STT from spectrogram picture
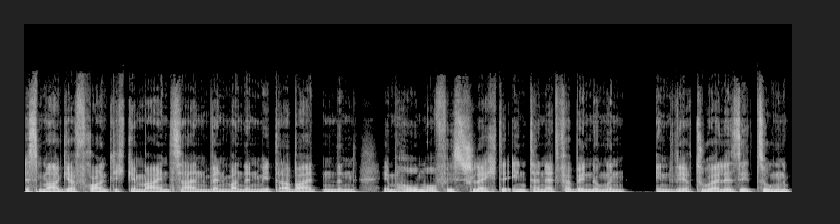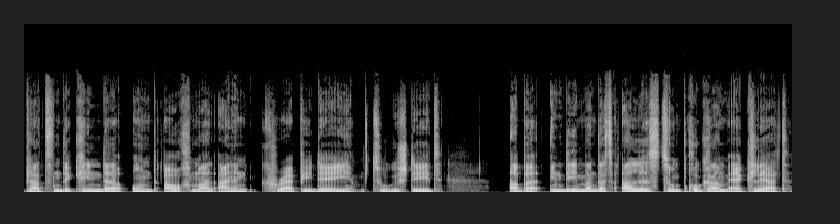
Es mag ja freundlich gemeint sein, wenn man den Mitarbeitenden im Homeoffice schlechte Internetverbindungen, in virtuelle Sitzungen platzende Kinder und auch mal einen Crappy Day zugesteht. Aber indem man das alles zum Programm erklärt,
